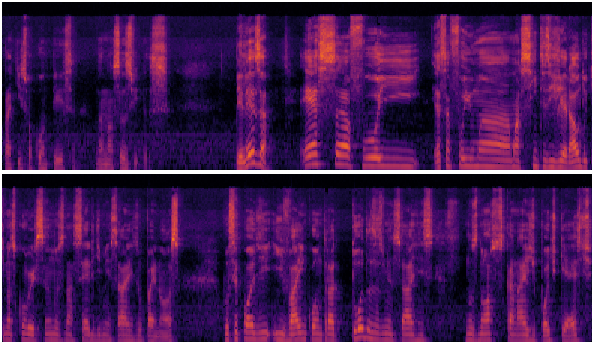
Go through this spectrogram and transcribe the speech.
para que isso aconteça nas nossas vidas. Beleza? Essa foi essa foi uma, uma síntese geral do que nós conversamos na série de mensagens do Pai Nosso. Você pode e vai encontrar todas as mensagens nos nossos canais de podcast.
